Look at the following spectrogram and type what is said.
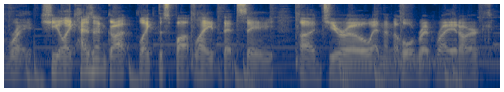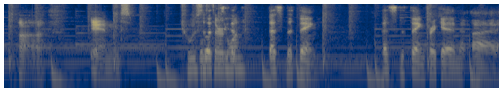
Right. She like hasn't got like the spotlight that say uh Jiro and then the whole Red Riot arc uh and who was Well, the third one? That's the thing. That's the thing. Freaking uh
